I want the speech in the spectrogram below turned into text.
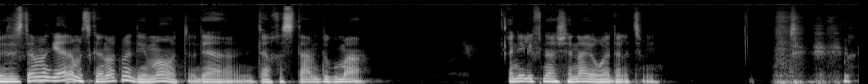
וזה סתם מגיע למסקנות מדהימות, אתה יודע, אני אתן לך סתם דוגמה. אני לפני השנה יורד על עצמי.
